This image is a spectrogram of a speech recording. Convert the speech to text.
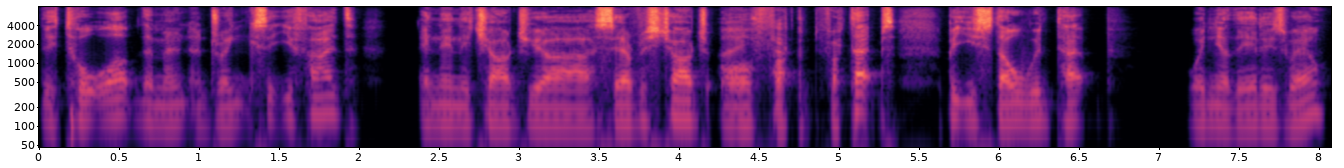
they total up the amount of drinks that you've had, and then they charge you a service charge Aye, of for, for tips, but you still would tip when you're there as well.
